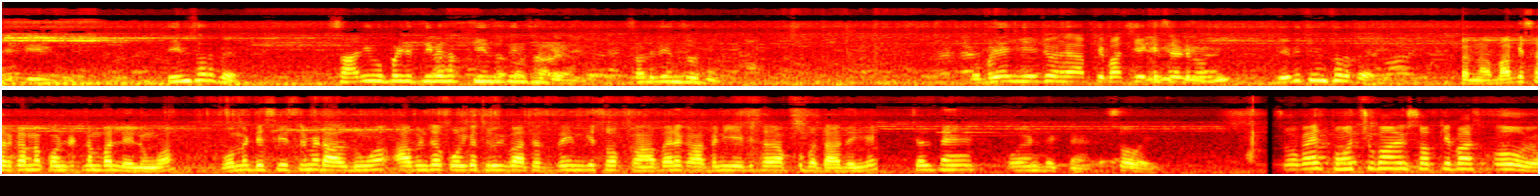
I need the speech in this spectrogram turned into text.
ये तीन सौ। तीन सौ रुपये? सारी ऊपर जितनी भी सब तीन सौ तीन सौ की साढ़े तीन सौ की। तो भैया ये जो है आपके पास ये किस रेट में होंगी? ये भी तीन सौ रुपये। करना। बाकी सर का मैं कॉन्टैक्ट नंबर ले लूँगा। वो मैं डिस्क्रिप्शन में डाल दूँगा। आप इनसे कॉल के थ्रू भी बात करते हैं इनकी शॉप कहाँ पर है कहाँ पर नहीं ये भी सर आपको बता देंगे। चलते हैं और एंड देखते हैं। सो भाई। सो गाइस पहुँच चुका हूँ शॉप के पास। ओ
